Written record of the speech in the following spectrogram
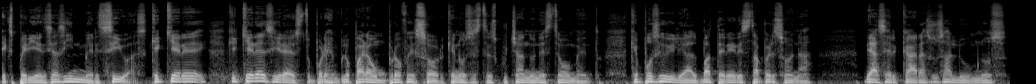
experiencias inmersivas? ¿Qué quiere, ¿Qué quiere decir esto, por ejemplo, para un profesor que nos esté escuchando en este momento? ¿Qué posibilidad va a tener esta persona de acercar a sus alumnos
